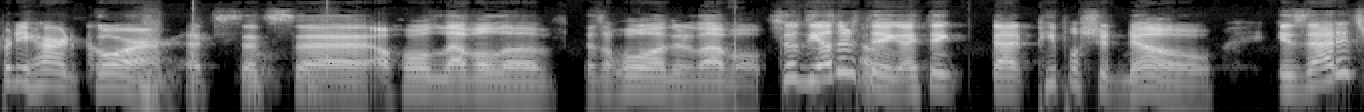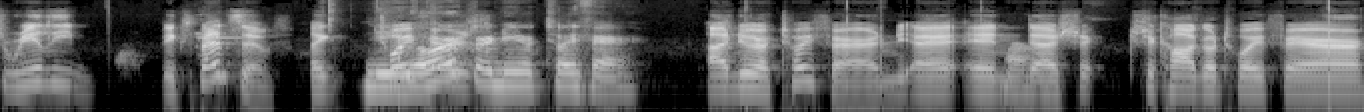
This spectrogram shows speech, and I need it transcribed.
pretty hardcore. That's that's uh, a whole level of that's a whole other level. So the other oh. thing I think that people should know is that it's really expensive. Like New Toy York Fairs, or New York Toy Fair. Uh, New York Toy Fair and, uh, and wow. uh, Chicago Toy Fair.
